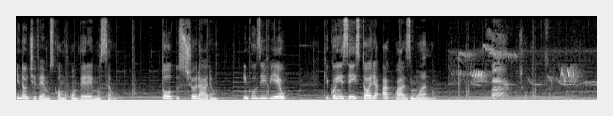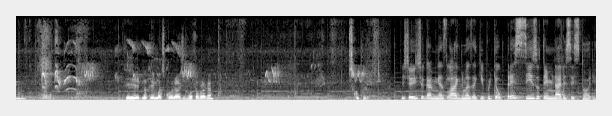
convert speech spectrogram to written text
e não tivemos como conter a emoção. Todos choraram, inclusive eu, que conheci a história há quase um ano. Errei que eu tenho mais coragem de voltar pra cá. Desculpa. Deixa eu enxugar minhas lágrimas aqui porque eu preciso terminar essa história.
